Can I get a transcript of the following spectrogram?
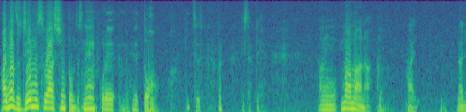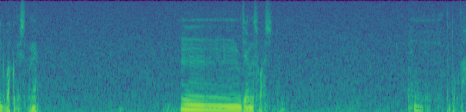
はい、まずジェームス・ワシントンですね。これ、えっと、ピッツ？でしたっけ？あの、まあまあな、はい、ランニングバックでしたね。うーん、ジェームス・ワシントン。えーっと、どこだ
